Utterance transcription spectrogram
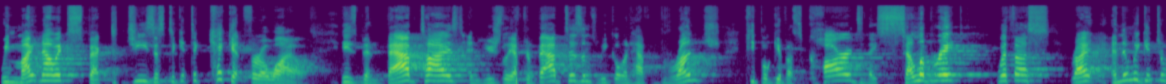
we might now expect Jesus to get to kick it for a while. He's been baptized, and usually after baptisms, we go and have brunch. People give us cards and they celebrate with us, right? And then we get to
